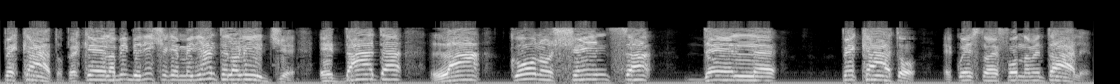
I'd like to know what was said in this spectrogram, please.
peccato, perché la Bibbia dice che mediante la legge è data la conoscenza del peccato e questo è fondamentale.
